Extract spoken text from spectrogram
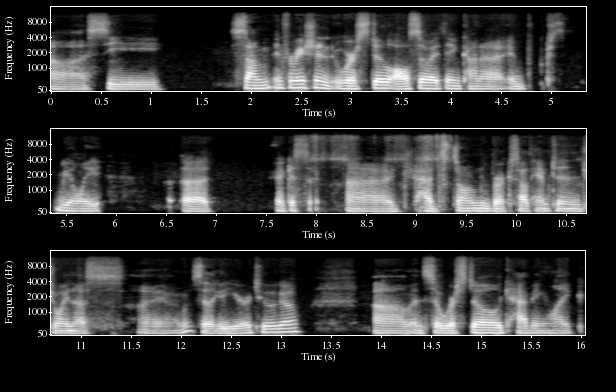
uh, see some information. We're still also, I think, kind of we only, uh, I guess, uh, had Stony Brook, Southampton join us. I would say like a year or two ago, um, and so we're still having like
